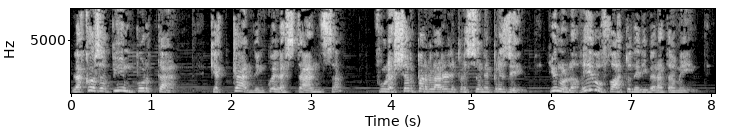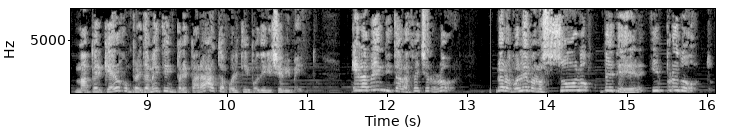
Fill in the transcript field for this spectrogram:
La cosa più importante che accadde in quella stanza fu lasciar parlare le persone presenti. Io non l'avevo fatto deliberatamente, ma perché ero completamente impreparato a quel tipo di ricevimento. E la vendita la fecero loro. Loro volevano solo vedere il prodotto.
